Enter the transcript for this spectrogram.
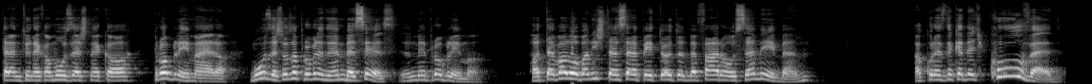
teremtőnek, a Mózesnek a problémájára. Mózes, az a probléma, hogy nem beszélsz? Ez miért probléma? Ha te valóban Isten szerepét töltöd be Fáraó szemében, akkor ez neked egy kóved.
